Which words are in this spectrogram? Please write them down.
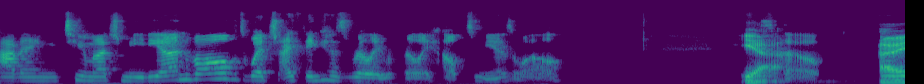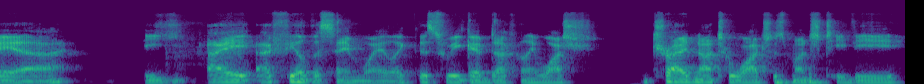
having too much media involved, which I think has really really helped me as well. Yeah, So I uh, I I feel the same way. Like this week, I've definitely watched, tried not to watch as much TV,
